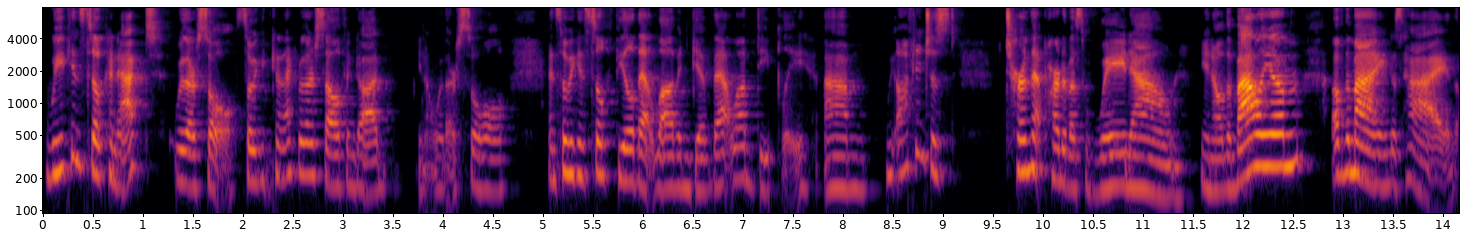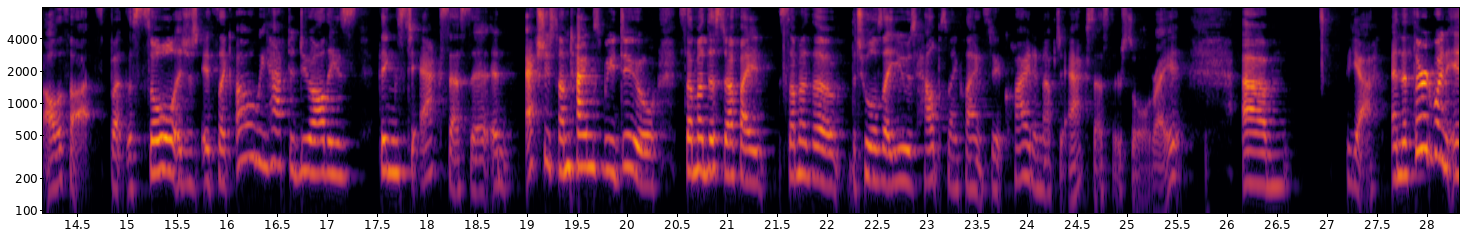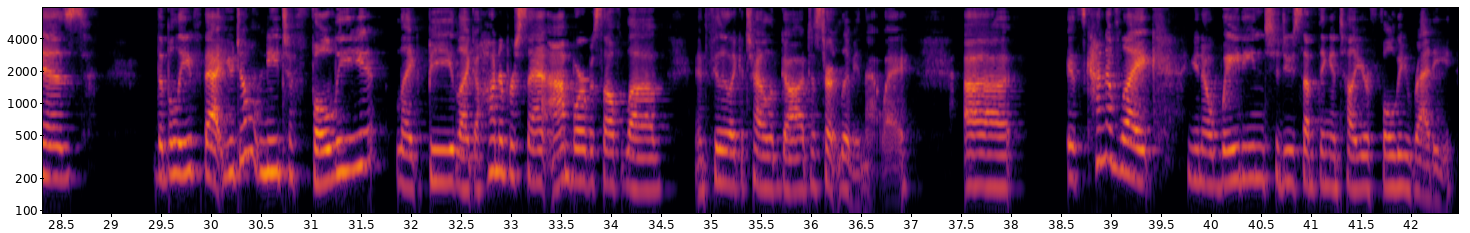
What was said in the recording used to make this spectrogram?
we can still connect with our soul. So we can connect with ourself and God, you know, with our soul. And so we can still feel that love and give that love deeply. Um, we often just turn that part of us way down. You know, the volume of the mind is high, all the thoughts, but the soul is just, it's like, oh, we have to do all these things to access it. And actually, sometimes we do. Some of the stuff I, some of the, the tools I use helps my clients to get quiet enough to access their soul, right? Um, yeah. And the third one is the belief that you don't need to fully like be like 100% on board with self-love and feeling like a child of God to start living that way. Uh, it's kind of like, you know, waiting to do something until you're fully ready.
